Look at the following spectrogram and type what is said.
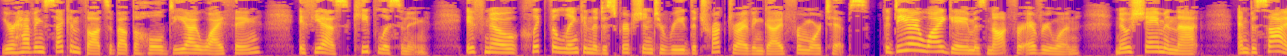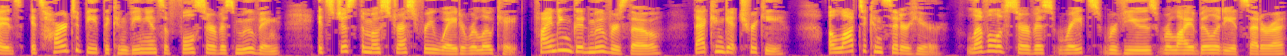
you're having second thoughts about the whole DIY thing? If yes, keep listening. If no, click the link in the description to read the truck driving guide for more tips. The DIY game is not for everyone. No shame in that. And besides, it's hard to beat the convenience of full service moving. It's just the most stress free way to relocate. Finding good movers, though, that can get tricky. A lot to consider here level of service, rates, reviews, reliability, etc.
